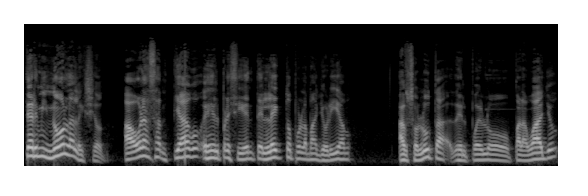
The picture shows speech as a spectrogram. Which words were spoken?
Terminó la elección. Ahora Santiago es el presidente electo por la mayoría absoluta del pueblo paraguayo.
